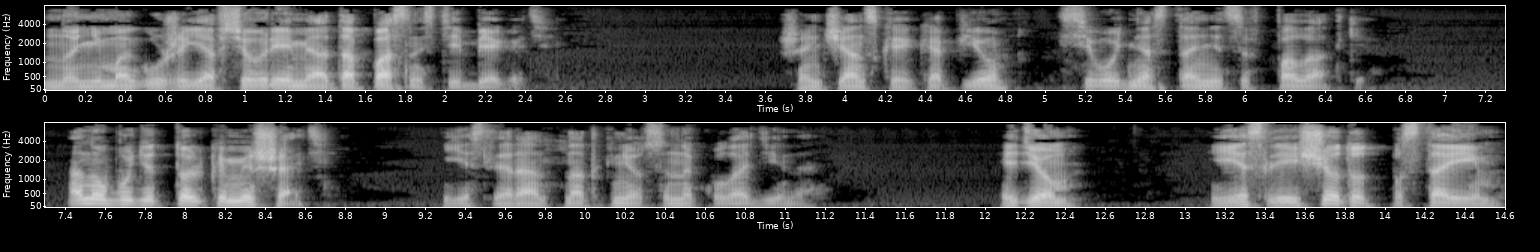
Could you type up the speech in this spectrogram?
но не могу же я все время от опасности бегать. Шанчанское копье сегодня останется в палатке. Оно будет только мешать, если Рант наткнется на Куладина. Идем. Если еще тут постоим,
